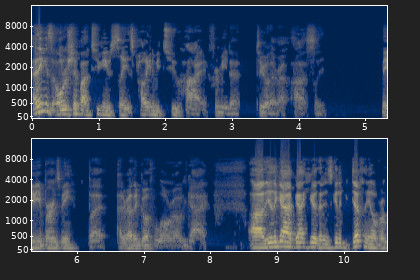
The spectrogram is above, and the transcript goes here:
I think his ownership on a two game slate is probably going to be too high for me to, to go that route, honestly. Maybe it burns me, but I'd rather go with a lower owned guy. Uh, the other guy I've got here that is going to be definitely over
